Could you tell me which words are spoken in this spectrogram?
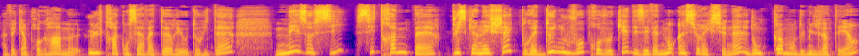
avec un programme ultra-conservateur et autoritaire, mais aussi si Trump perd, puisqu'un échec pourrait de nouveau provoquer des événements insurrectionnels, donc comme en 2021.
